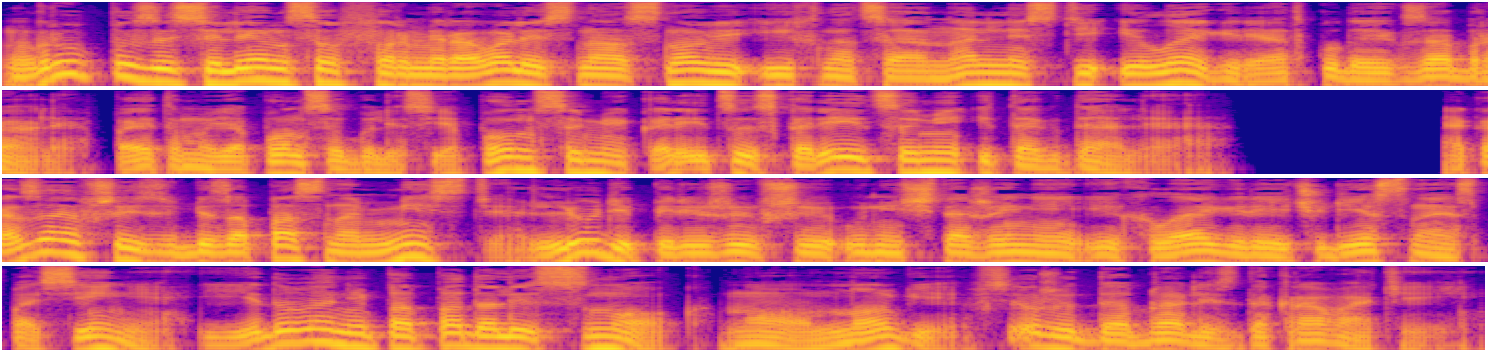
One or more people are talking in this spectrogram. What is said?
Группы заселенцев формировались на основе их национальности и лагеря, откуда их забрали, поэтому японцы были с японцами, корейцы с корейцами и так далее. Оказавшись в безопасном месте, люди, пережившие уничтожение их лагеря и чудесное спасение, едва не попадали с ног, но многие все же добрались до кроватей.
